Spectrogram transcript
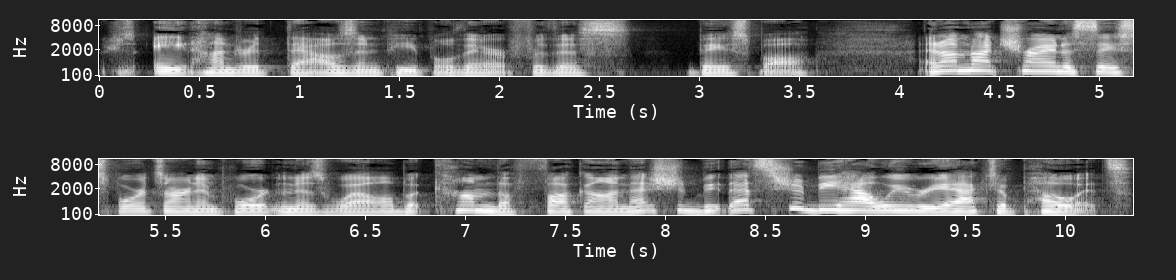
there's 800,000 people there for this baseball. And I'm not trying to say sports aren't important as well, but come the fuck on. That should be that should be how we react to poets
